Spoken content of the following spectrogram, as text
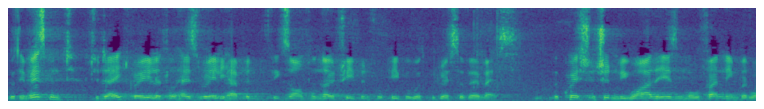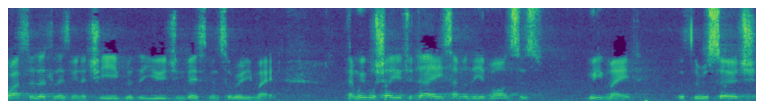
With investment to date, very little has really happened. For example, no treatment for people with progressive MS. The question shouldn't be why there isn't more funding, but why so little has been achieved with the huge investments already made. And we will show you today some of the advances we've made with the research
